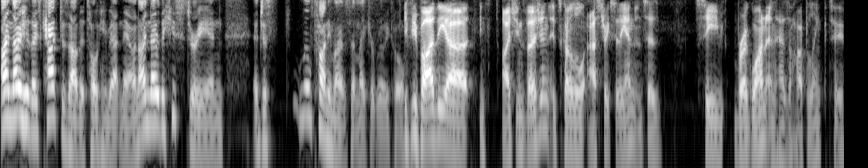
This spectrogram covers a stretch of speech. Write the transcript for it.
I know who those characters are they're talking about now, and I know the history, and it just little tiny moments that make it really cool. If you buy the uh, iTunes version, it's got a little asterisk at the end and says "See Rogue One" and has a hyperlink to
